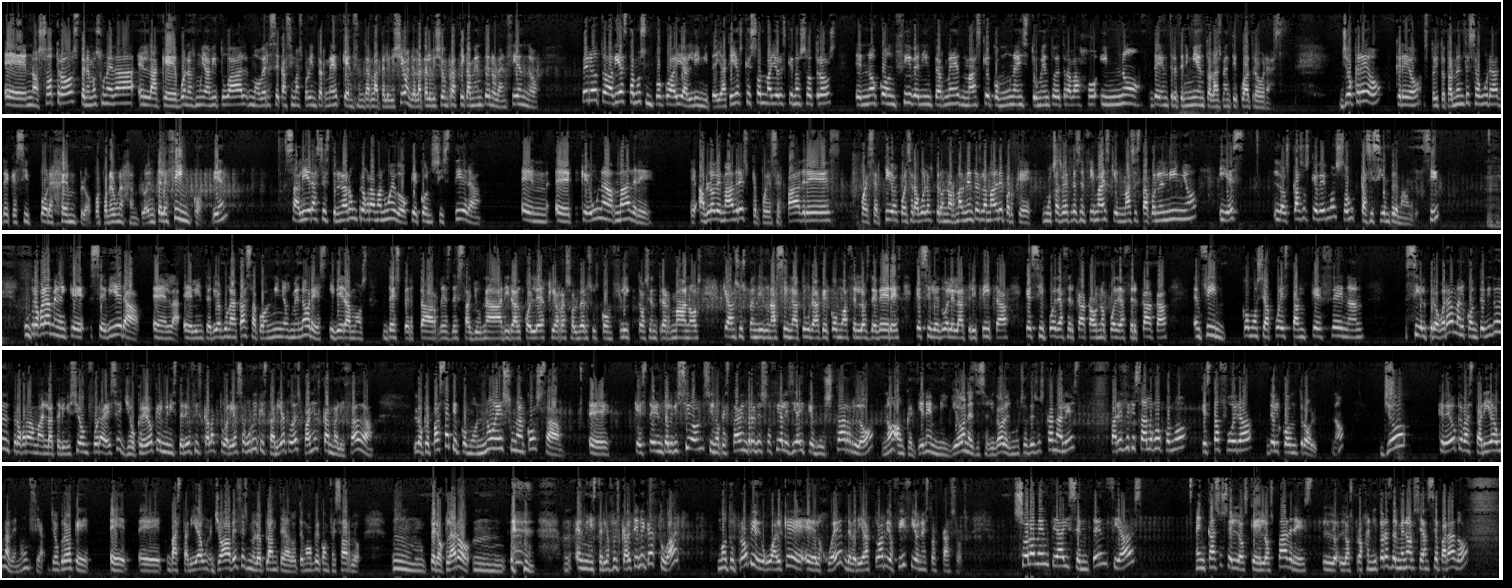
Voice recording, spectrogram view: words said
Eh, nosotros tenemos una edad en la que, bueno, es muy habitual moverse casi más por Internet que encender la televisión. Yo la televisión prácticamente no la enciendo. Pero todavía estamos un poco ahí al límite y aquellos que son mayores que nosotros eh, no conciben Internet más que como un instrumento de trabajo y no de entretenimiento las 24 horas. Yo creo, creo, estoy totalmente segura de que si, por ejemplo, por poner un ejemplo, en Telecinco, ¿bien? Saliera, se estrenara un programa nuevo que consistiera en eh, que una madre, eh, hablo de madres que pueden ser padres, pueden ser tíos, pueden ser abuelos, pero normalmente es la madre porque muchas veces encima es quien más está con el niño y es los casos que vemos son casi siempre madres, ¿sí? Un programa en el que se viera en el interior de una casa con niños menores y viéramos despertarles, desayunar, ir al colegio, resolver sus conflictos entre hermanos, que han suspendido una asignatura, que cómo hacen los deberes, que si le duele la tripita, que si puede hacer caca o no puede hacer caca, en fin, cómo se acuestan, qué cenan. Si el programa, el contenido del programa en la televisión fuera ese, yo creo que el Ministerio Fiscal actuaría seguro y que estaría toda España escandalizada. Lo que pasa que como no es una cosa eh, que esté en televisión, sino que está en redes sociales y hay que buscarlo, ¿no? Aunque tiene millones de seguidores muchos de esos canales, parece que es algo como que está fuera del control, ¿no? Yo creo que bastaría una denuncia. Yo creo que eh, eh, bastaría un, yo a veces me lo he planteado, tengo que confesarlo. Mm, pero claro, mm, el Ministerio Fiscal tiene que actuar motu propio, igual que el juez debería actuar de oficio en estos casos solamente hay sentencias en casos en los que los padres, los progenitores del menor se han separado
